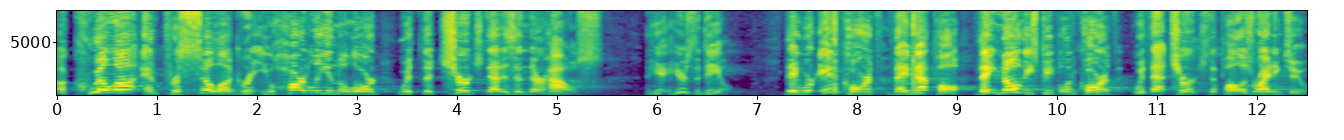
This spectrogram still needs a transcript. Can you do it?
Aquila and Priscilla greet you heartily in the Lord with the church that is in their house. Here's the deal. They were in Corinth. They met Paul. They know these people in Corinth with that church that Paul is writing to.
